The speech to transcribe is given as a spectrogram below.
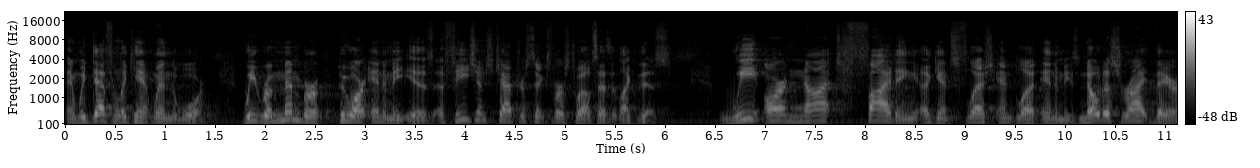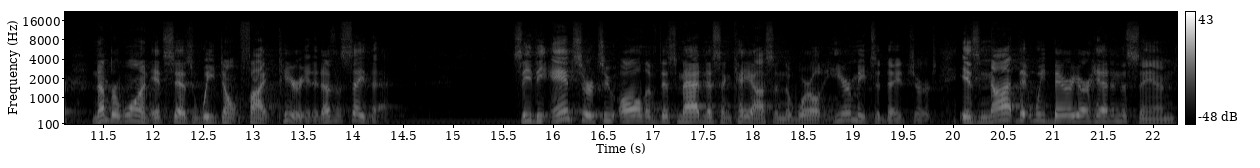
And we definitely can't win the war. We remember who our enemy is. Ephesians chapter 6, verse 12 says it like this we are not fighting against flesh and blood enemies. Notice right there, number one, it says we don't fight, period. It doesn't say that. See, the answer to all of this madness and chaos in the world, hear me today, church, is not that we bury our head in the sand,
